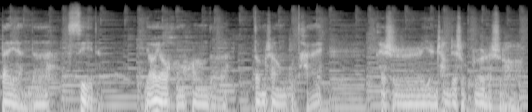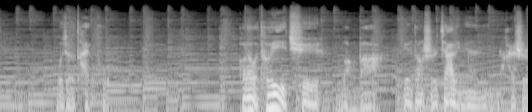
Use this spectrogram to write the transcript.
扮演的 Sid 摇摇晃晃地登上舞台，开始演唱这首歌的时候，我觉得太酷了。后来我特意去网吧，因为当时家里面还是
